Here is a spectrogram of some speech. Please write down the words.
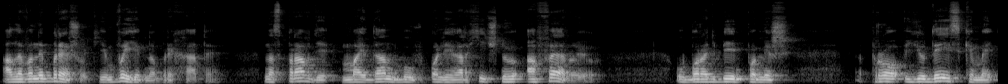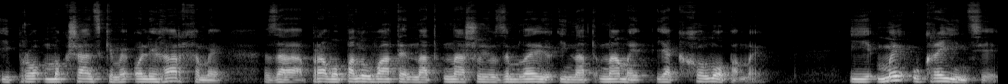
Але вони брешуть, їм вигідно брехати. Насправді Майдан був олігархічною аферою у боротьбі поміж проюдейськими і промокшанськими олігархами за право панувати над нашою землею і над нами як холопами. І ми, українці,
